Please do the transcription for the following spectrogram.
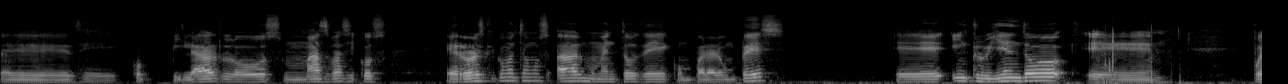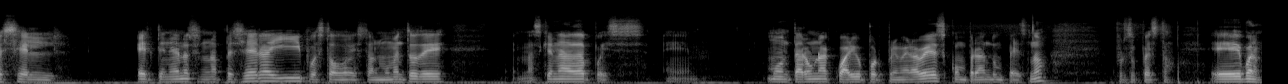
eh, de, compilar los más básicos errores que cometemos al momento de comparar un pez. Eh, incluyendo pues el, el tenernos en una pecera y pues todo esto al momento de más que nada pues montar un acuario por primera vez comprando un pez no por supuesto. Eh, bueno,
